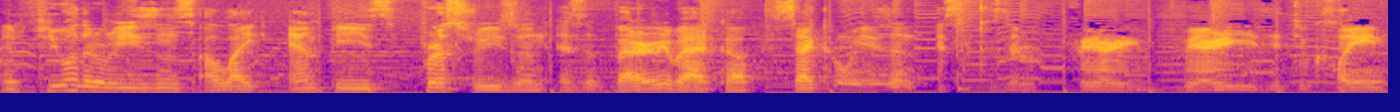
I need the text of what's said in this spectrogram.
And few other reasons I like MPs. First reason is the battery backup. Second reason is because they're very, very easy to clean.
